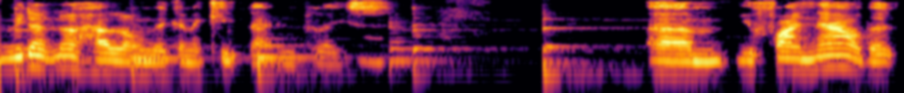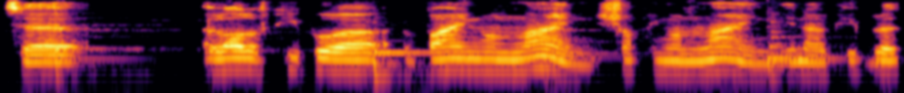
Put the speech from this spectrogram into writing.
we don't know how long they're going to keep that in place. Um, you find now that uh, a lot of people are buying online, shopping online. You know, people are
